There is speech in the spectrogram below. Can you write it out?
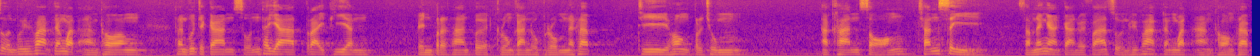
ส่วนภูมิภาคจังหวัดอ่างทอง ท่านผู้จัดการสนธยาไตรเพียรเป็นประธานเปิดโครงการอบรมนะครับ ที่ห้องประชุมอาคาร 2 ชั้น 4สำนักงานการไฟฟ้าส่วนภูมิภาคจังหวัดอ่างทองครับ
